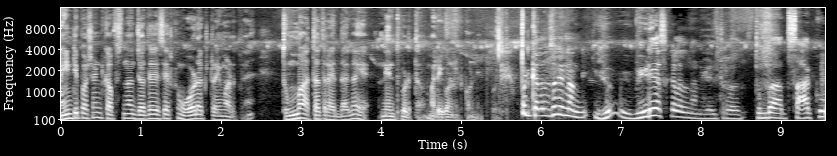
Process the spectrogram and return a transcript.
ನೈಂಟಿ ಪರ್ಸೆಂಟ್ ಕಪ್ಸ್ನ ಜೊತೆ ಸೇರ್ಕೊಂಡು ಓಡೋಕೆ ಟ್ರೈ ಮಾಡುತ್ತೆ. ತುಂಬ ಹತ್ತತ್ರ ಇದ್ದಾಗ ನಿಂತ್ಬಿಡ್ತಾವೆ ಮರಿಗಳು ನಿಂತ್ಕೊಂಡು ನಿಂತ್ಬಿಡ್ತಾವೆ. ಬಟ್ ಕೆಲವೊಂದ್ಸರಿ ನಾನು ವಿಡಿಯೋಸ್ಗಳಲ್ಲಿ ನಾನು ಹೇಳ್ತಿರೋದು. ತುಂಬ ಸಾಕು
